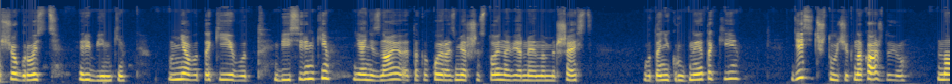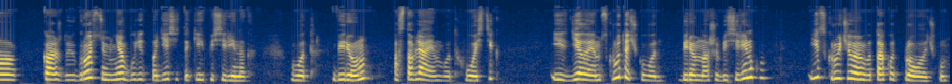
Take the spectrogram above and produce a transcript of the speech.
еще гроздь рябинки. У меня вот такие вот бисеринки. Я не знаю, это какой размер шестой, наверное, номер 6. Вот они крупные такие. 10 штучек на каждую, на каждую гроздь у меня будет по 10 таких бисеринок. Вот, берем, оставляем вот хвостик и делаем скруточку. Вот, берем нашу бисеринку и скручиваем вот так вот проволочку.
